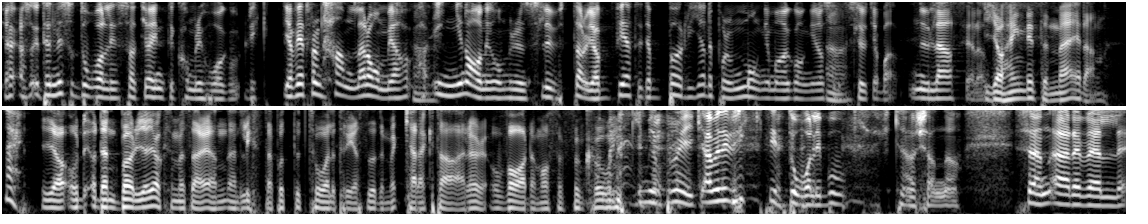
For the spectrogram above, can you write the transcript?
jag, alltså, den är så dålig så att jag inte kommer ihåg riktigt. Jag vet vad den handlar om, jag har, har ingen aning om hur den slutar. Och jag vet att jag började på den många, många gånger och sen Ja. till slut jag bara, nu läser jag den. Jag hängde inte med i den. Nej. Ja, och, och den börjar ju också med så en, en lista på typ två eller tre sidor med karaktärer och vad de har för funktion. Men Give me a break. Ja, men det är en riktigt dålig bok kan jag känna. Sen är det väl...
